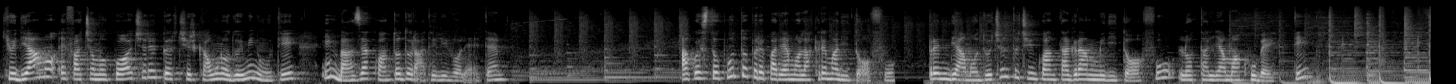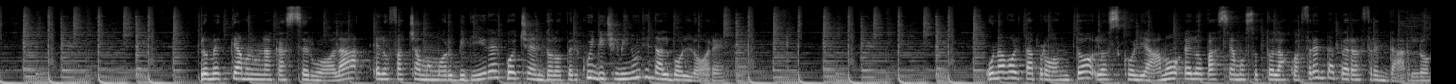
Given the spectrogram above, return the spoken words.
Chiudiamo e facciamo cuocere per circa 1-2 minuti in base a quanto dorati li volete. A questo punto prepariamo la crema di tofu. Prendiamo 250 g di tofu, lo tagliamo a cubetti, lo mettiamo in una casseruola e lo facciamo ammorbidire cuocendolo per 15 minuti dal bollore. Una volta pronto lo scoliamo e lo passiamo sotto l'acqua fredda per raffreddarlo.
